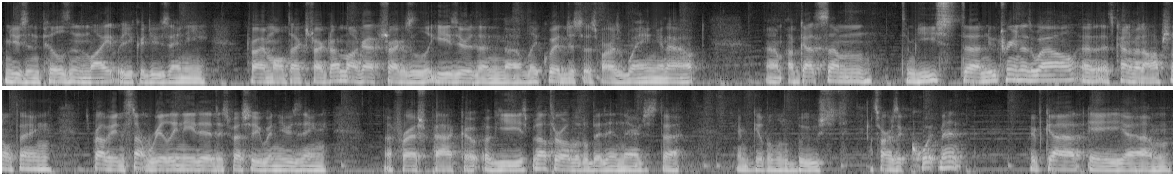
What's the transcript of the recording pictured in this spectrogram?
I'm using Pilsen Light, but you could use any dry malt extract. Dry malt extract is a little easier than uh, liquid just as far as weighing it out. Um, I've got some some yeast uh, nutrient as well. Uh, it's kind of an optional thing. It's probably, it's not really needed, especially when using a fresh pack of, of yeast, but I'll throw a little bit in there just to give a little boost. As far as equipment, we've got a, um,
